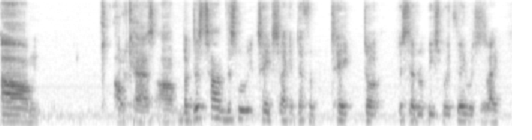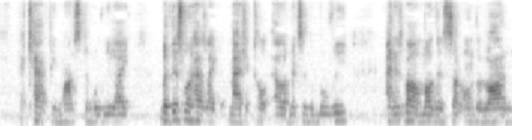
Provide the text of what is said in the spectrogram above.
Um, Outcast. Um, but this time, this movie takes like a different take to, instead of Beast Within, which is like a campy monster movie like. But this one has like magical elements in the movie, and it's about a mother and son on the run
